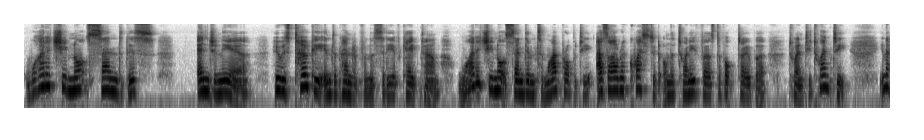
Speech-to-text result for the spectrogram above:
Why did she not send this engineer, who is totally independent from the city of Cape Town, why did she not send him to my property as I requested on the 21st of October 2020? You know,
